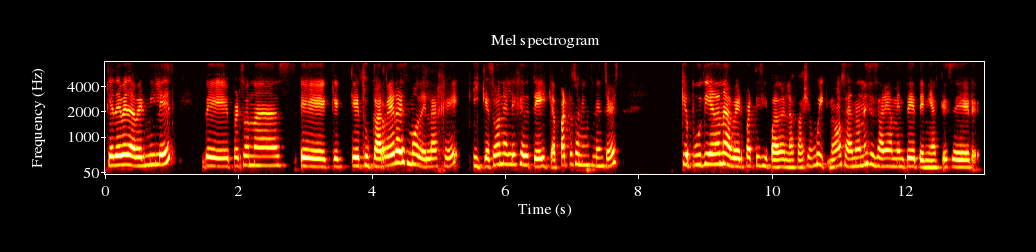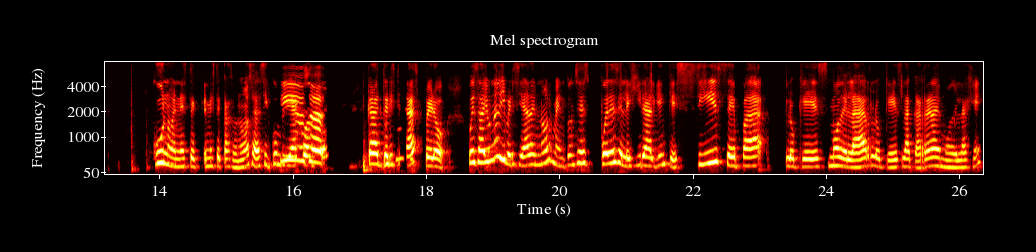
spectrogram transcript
que debe de haber miles de personas eh, que, su carrera es modelaje y que son LGBT y que aparte son influencers, que pudieran haber participado en la Fashion Week, ¿no? O sea, no necesariamente tenía que ser Kuno en este, en este caso, ¿no? O sea, sí cumplía con características, pero pues hay una diversidad enorme, entonces puedes elegir a alguien que sí sepa lo que es modelar, lo que es la carrera de modelaje,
